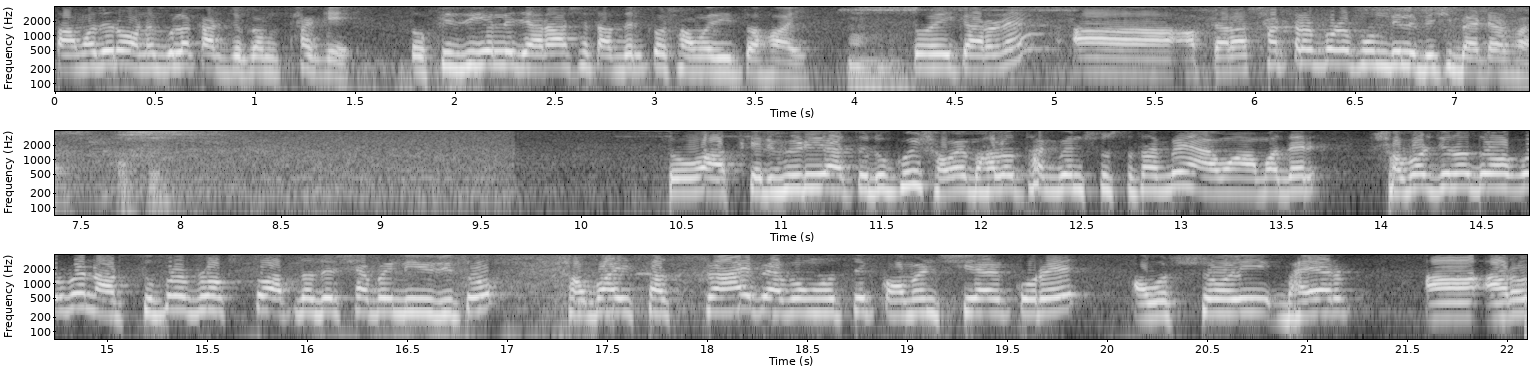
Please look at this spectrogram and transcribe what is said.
তো আমাদেরও অনেকগুলো কার্যক্রম থাকে। তো ফিজিক্যালি যারা আসে তাদেরকেও সময় দিতে হয়। তো এই কারণে আপনারা সাতটার পরে ফোন দিলে বেশি বেটার হয়। তো আজকের ভিডিও এতটুকুই। সবাই ভালো থাকবেন সুস্থ থাকবেন এবং আমাদের সবার জন্য দোয়া করবেন। আর সুপার ব্লগস তো আপনাদের সেবায় নিয়োজিত। সবাই সাবস্ক্রাইব এবং হচ্ছে কমেন্ট শেয়ার করে অবশ্যই ভাইয়ার আহ, আরও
